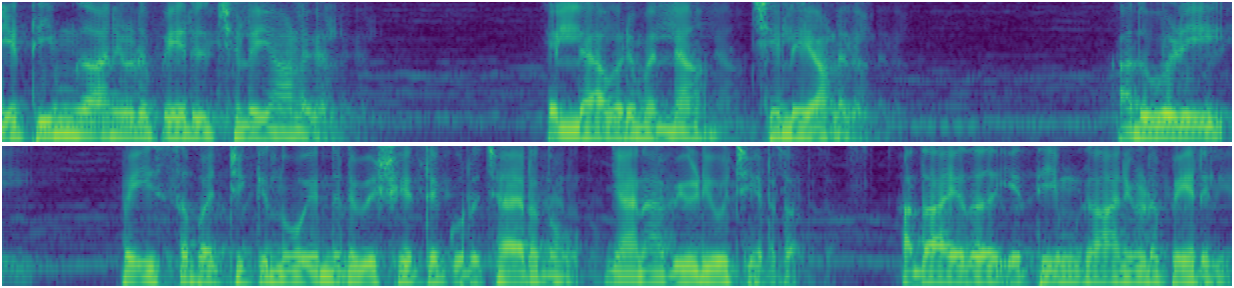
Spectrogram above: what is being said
യത്തീംഖാനയുടെ പേരിൽ ചില ആളുകൾ എല്ലാവരുമല്ല ചില ആളുകൾ. അതുവഴി പൈസ പറ്റിക്കുന്നു എന്നൊരു വിഷയത്തെക്കുറിച്ചായിരുന്നു ഞാൻ ആ വീഡിയോ ചെയ്തത്. അതായത് യത്തീംഖാനയുടെ പേരിൽ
